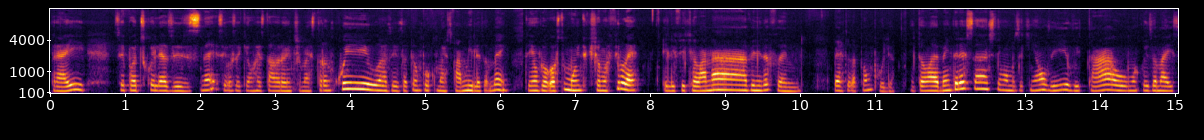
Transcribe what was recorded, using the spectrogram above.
para ir, você pode escolher às vezes, né, se você quer um restaurante mais tranquilo, às vezes até um pouco mais família também. Tem um que eu gosto muito que chama Filé. Ele fica lá na Avenida Fleming perto da Pampulha. Então é bem interessante, tem uma musiquinha ao vivo e tal, uma coisa mais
